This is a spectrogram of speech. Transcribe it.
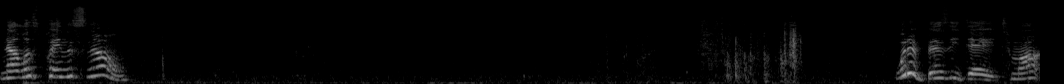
Now let's play in the snow. What a busy day. Tomorrow,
